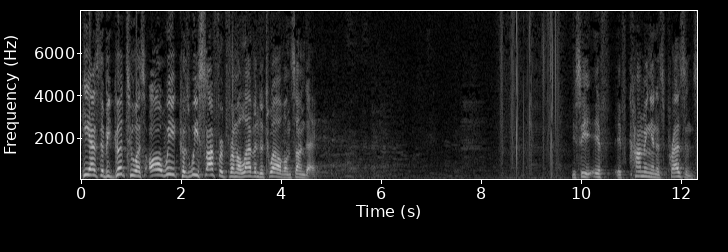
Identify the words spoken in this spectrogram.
He has to be good to us all week because we suffered from 11 to 12 on Sunday. You see, if, if coming in His presence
